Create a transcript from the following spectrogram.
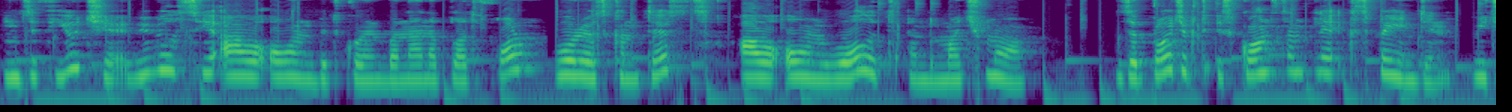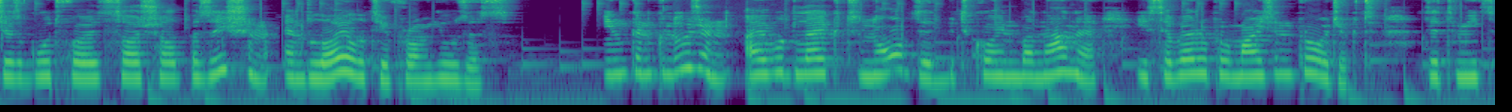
In the future, we will see our own Bitcoin Banana platform, various contests, our own wallet and much more. The project is constantly expanding, which is good for its social position and loyalty from users. In conclusion, I would like to note that Bitcoin Banana is a very promising project that meets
